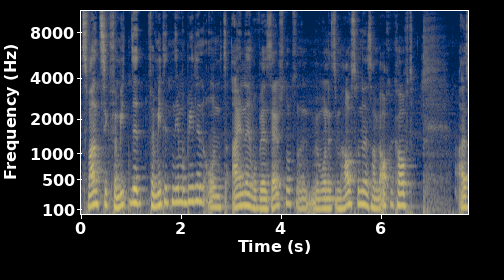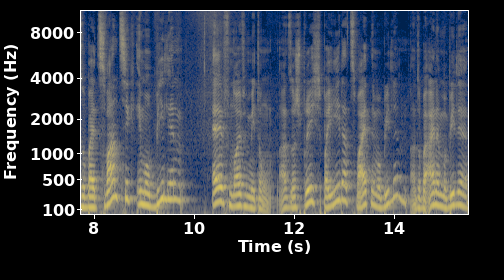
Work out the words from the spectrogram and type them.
20 vermietete, vermieteten Immobilien und eine, wo wir selbst nutzen. Wir wohnen jetzt im Haus drin, das haben wir auch gekauft. Also bei 20 Immobilien 11 Neuvermietungen. Also sprich bei jeder zweiten Immobilie, also bei einer Immobilie,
